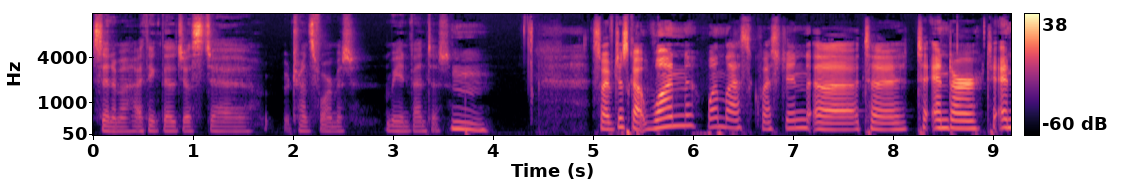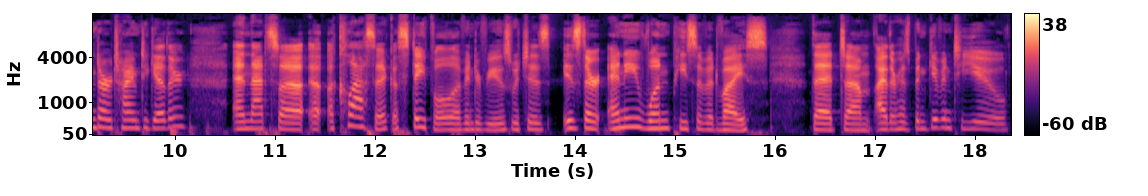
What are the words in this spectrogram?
cinema. I think they'll just uh, transform it, reinvent it. Hmm. So I've just got one one last question uh, to to end our to end our time together, and that's a, a classic, a staple of interviews, which is: Is there any one piece of advice that um, either has been given to you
